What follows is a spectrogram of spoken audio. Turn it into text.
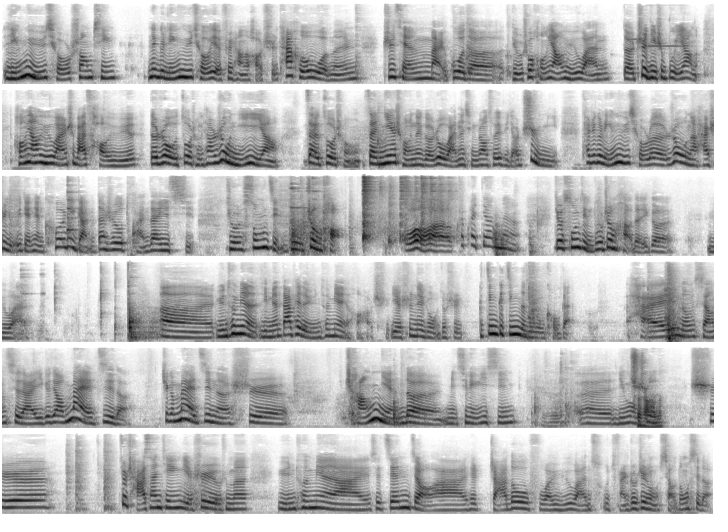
鲮鱼球双拼，那个鲮鱼球也非常的好吃。它和我们之前买过的，比如说衡阳鱼丸的质地是不一样的。衡阳鱼丸是把草鱼的肉做成像肉泥一样，再做成再捏成那个肉丸的形状，所以比较致密。它这个鲮鱼球的肉呢，还是有一点点颗粒感的，但是又团在一起，就是松紧度正好。哇、快快掉呢！就是松紧度正好的一个鱼丸。呃，云吞面里面搭配的云吞面也很好吃，也是那种就是咯吱咯吱的那种口感。还能想起来一个叫麦记的，这个麦记呢是常年的米其林一星。呃，离我们吃啥呢？吃就茶餐厅，也是有什么云吞面啊，一些煎饺啊，一些炸豆腐啊，鱼丸醋，反正就这种小东西的。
